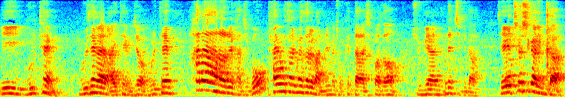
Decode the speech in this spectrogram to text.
이 물템 물생활 아이템이죠. 물템 하나하나를 가지고 사용 설명서를 만들면 좋겠다 싶어서 준비한 콘텐츠입니다. 제일 첫 시간입니다.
